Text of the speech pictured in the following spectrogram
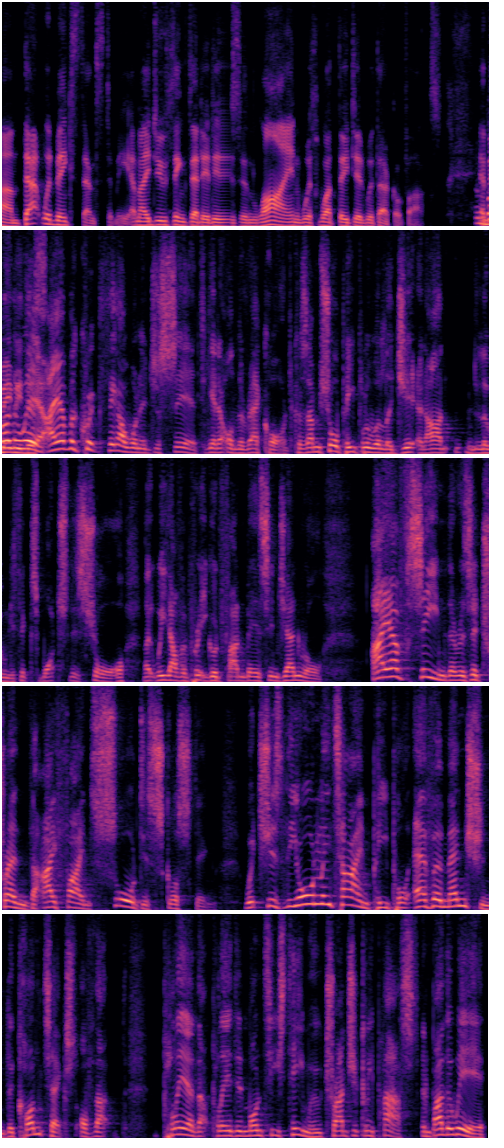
Um, that would make sense to me. And I do think that it is in line with what they did with Echo Fox. And, and by the way, this... I have a quick thing I want to just say to get it on the record, because I'm sure people who are legit and aren't lunatics watch this show. Like we have a pretty good fan base in general. I have seen there is a trend that I find so disgusting, which is the only time people ever mention the context of that player that played in Monty's team who tragically passed. And by the way,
